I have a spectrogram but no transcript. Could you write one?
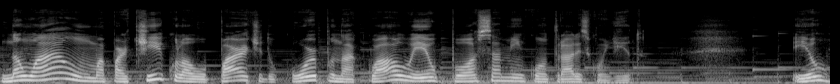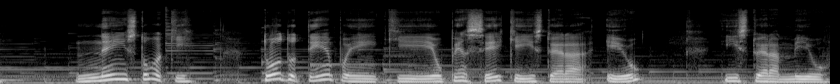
Não há uma partícula ou parte do corpo na qual eu possa me encontrar escondido. Eu nem estou aqui. Todo o tempo em que eu pensei que isto era eu, isto era meu.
